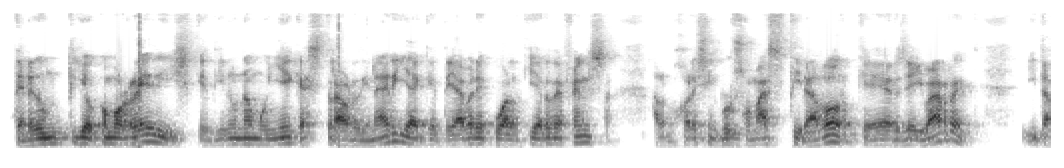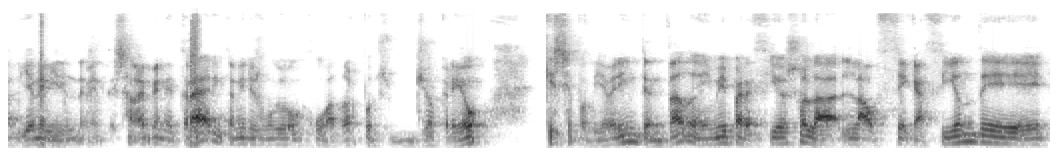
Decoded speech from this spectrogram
tener un tío como Reddish que tiene una muñeca extraordinaria que te abre cualquier defensa. A lo mejor es incluso más tirador que RJ Barrett y también evidentemente sabe penetrar y también es muy buen jugador. Pues yo creo que se podía haber intentado. A mí me pareció eso la, la obcecación de,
